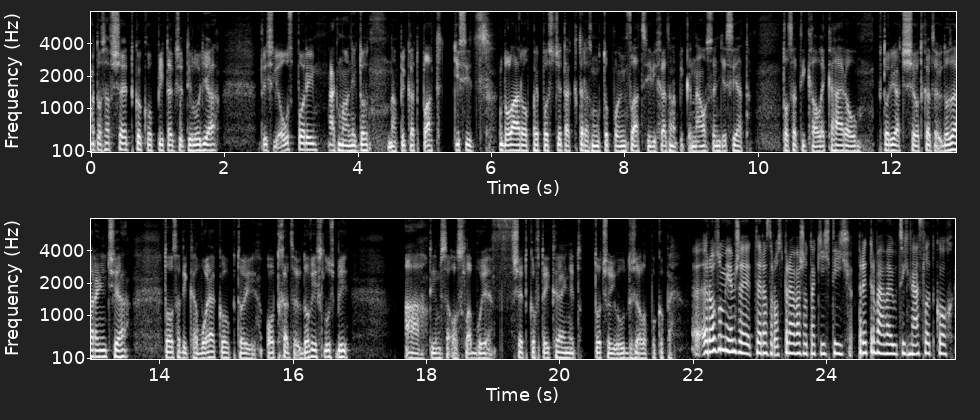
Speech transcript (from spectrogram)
A to sa všetko kopí, takže tí ľudia prišli o úspory. Ak mal niekto napríklad plat 1000 dolárov v prepočte, tak teraz mu to po inflácii vychádza napríklad na 80. To sa týka lekárov, ktorí radšej odchádzajú do zahraničia. To sa týka vojakov, ktorí odchádzajú do výslužby a tým sa oslabuje všetko v tej krajine, to, to čo ju udržalo pokope. Rozumiem, že teraz rozprávaš o takých tých pretrvávajúcich následkoch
